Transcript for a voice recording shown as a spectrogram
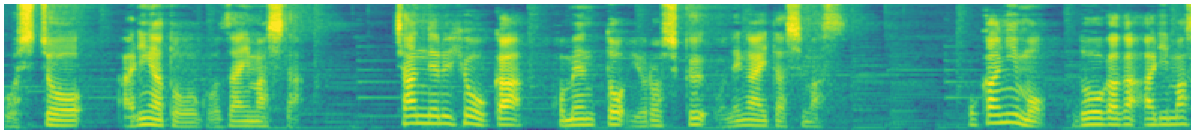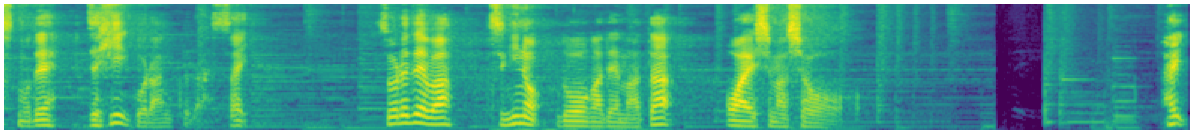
ご視聴ありがとうございました。チャンネル評価、コメントよろしくお願いいたします。他にも動画がありますので、ぜひご覧ください。それでは次の動画でまたお会いしましょう。はい。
